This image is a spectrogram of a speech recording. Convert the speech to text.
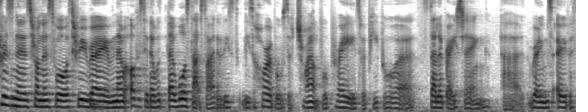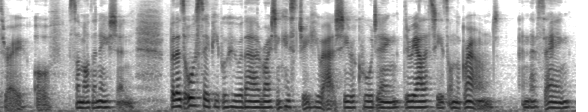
prisoners from this war through Rome. And there were, obviously there was, there was that side of these these horrible sort of triumphal parades where people were celebrating uh, Rome's overthrow of some other nation. But there's also people who were there writing history who were actually recording the realities on the ground, and they're saying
